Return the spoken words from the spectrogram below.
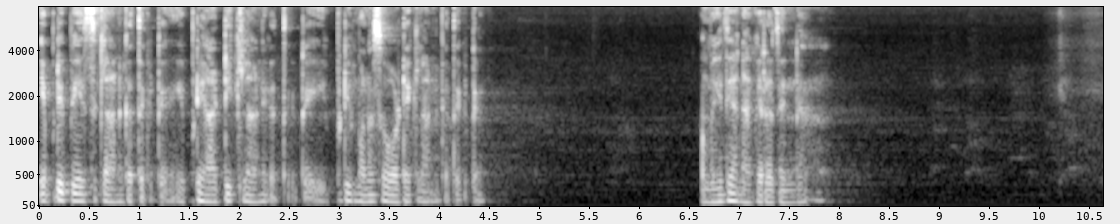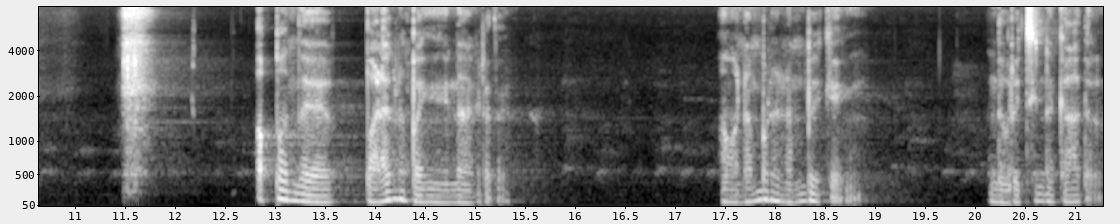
எப்படி பேசிக்கலான்னு கற்றுக்கிட்டு எப்படி அடிக்கலான்னு கற்றுக்கிட்டு எப்படி மனசை உடைக்கலான்னு கற்றுக்கிட்டு அமைதியாக நகர்றது என்ன? அப்போ அந்த பழகின பையன் என்ன ஆகிறது? அவன் நம்பின நம்பிக்கை அந்த ஒரு சின்ன காதல்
